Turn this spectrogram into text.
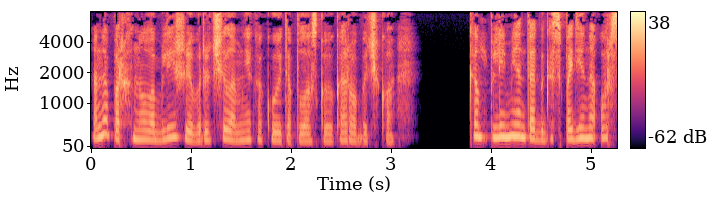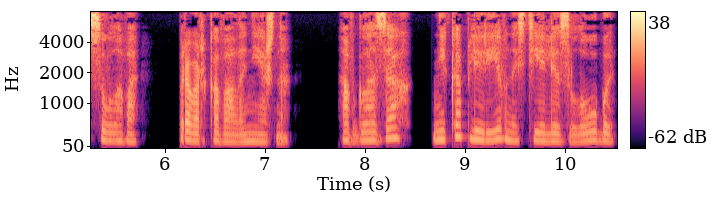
она порхнула ближе и вручила мне какую-то плоскую коробочку. «Комплимент от господина Урсулова», — проворковала нежно. А в глазах ни капли ревности или злобы.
